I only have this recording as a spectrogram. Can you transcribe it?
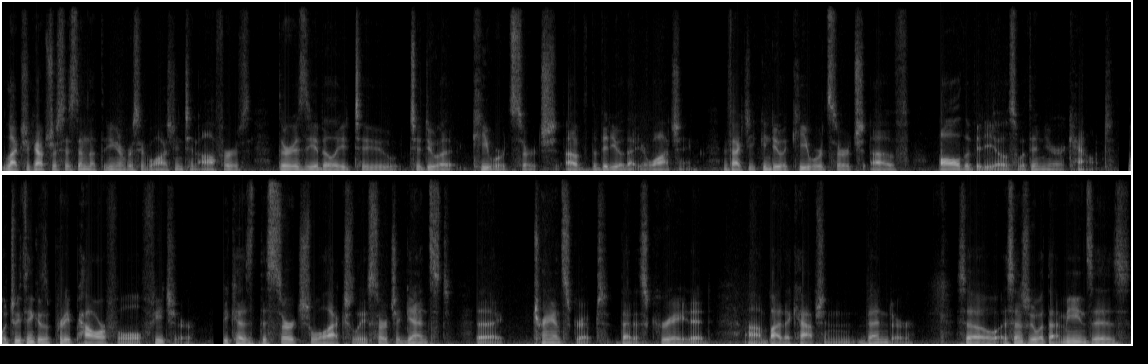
lecture capture system that the University of Washington offers, there is the ability to, to do a keyword search of the video that you're watching. In fact, you can do a keyword search of all the videos within your account, which we think is a pretty powerful feature because the search will actually search against the transcript that is created um, by the caption vendor. So essentially what that means is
